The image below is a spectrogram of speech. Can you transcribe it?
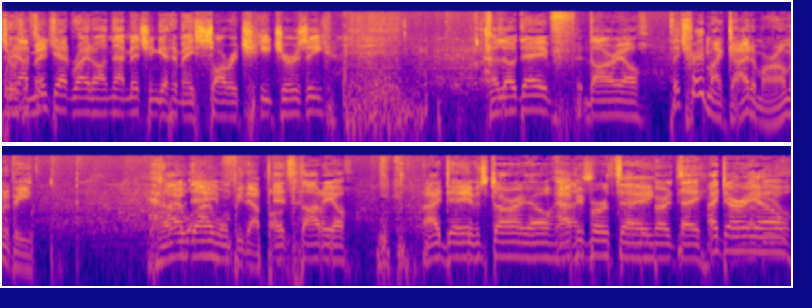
There We have to get right on that, Mitch, and get him a Saric Heat jersey. Hello, Dave. Dario. they trade my guy tomorrow. I'm going to be. Hello, I, I won't be that bummed. It's Dario. Hi, Dave. It's Dario. Happy birthday. Happy birthday. Hi, Dario.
